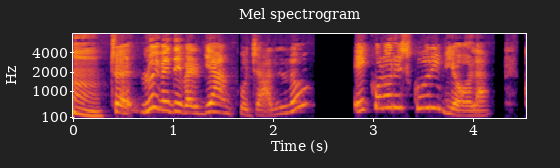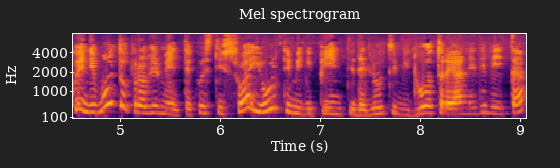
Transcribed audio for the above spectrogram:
Mm. Cioè, lui vedeva il bianco giallo e i colori scuri viola. Quindi molto probabilmente questi suoi ultimi dipinti degli ultimi due o tre anni di vita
